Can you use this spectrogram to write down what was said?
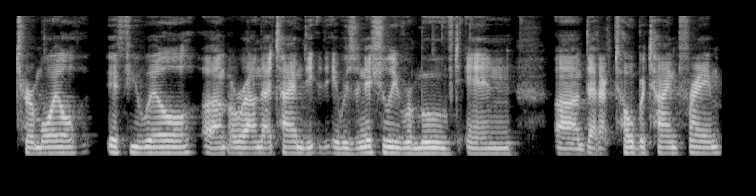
turmoil, if you will, um, around that time. It was initially removed in uh, that October timeframe.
